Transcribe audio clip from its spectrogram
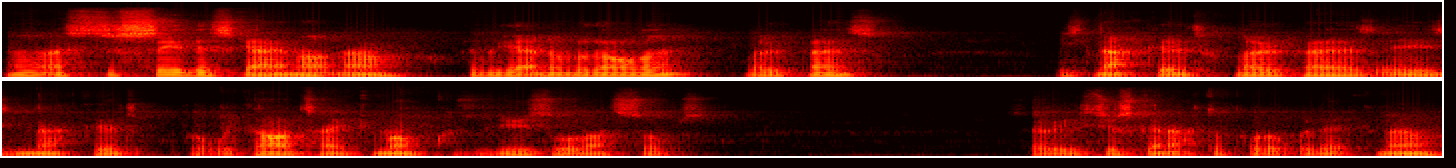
Right, let's just see this game out now. Can we get another goal there? Lopez. He's knackered. Lopez is knackered, but we can't take him off because we've used all our subs. So he's just going to have to put up with it for now.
